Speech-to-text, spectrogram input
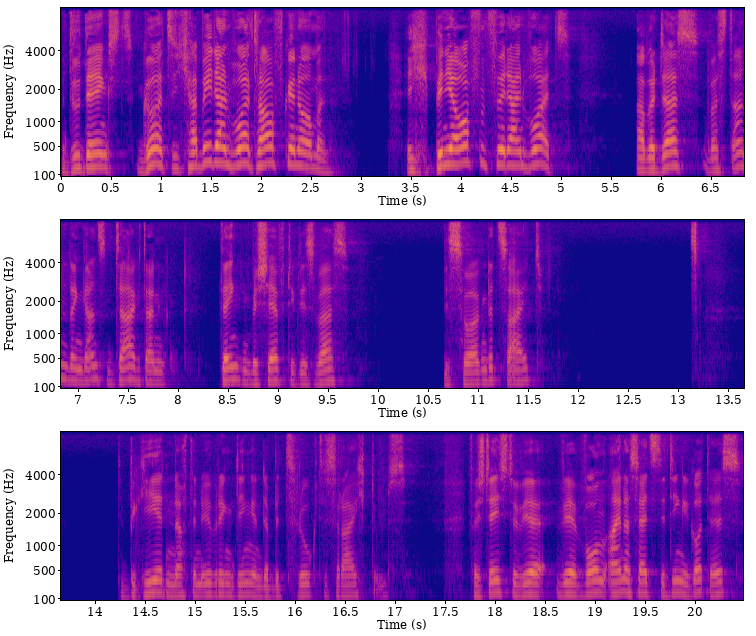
Und du denkst, Gott, ich habe eh dein Wort aufgenommen. Ich bin ja offen für dein Wort. Aber das, was dann den ganzen Tag dein Denken beschäftigt, ist was? Die Sorgen der Zeit, die Begierden nach den übrigen Dingen, der Betrug des Reichtums. Verstehst du, wir, wir wollen einerseits die Dinge Gottes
